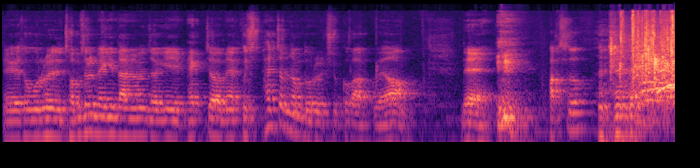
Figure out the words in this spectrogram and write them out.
그래서 오늘 점수를 매긴다면 저기 100점에 98점 정도를 줄 것 같고요. 네, 박수.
